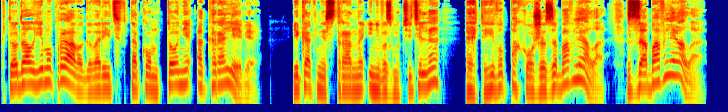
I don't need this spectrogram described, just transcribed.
Кто дал ему право говорить в таком тоне о королеве? И, как ни странно и невозмутительно, это его, похоже, забавляло. Забавляло!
